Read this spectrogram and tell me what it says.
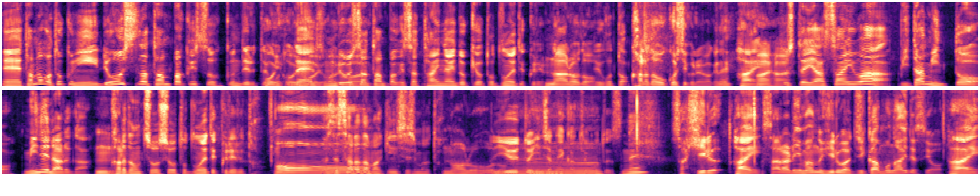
え卵は特に良質なタンパク質を含んでいるということで、その良質なタンパク質は体内時計を整えてくれる。なるほど。ということ。体を起こしてくれるわけね。はい。そして野菜はビタミンとミネラルが体の調子を整えてくれると。そしてサラダ巻きにしてしまうと。なるほど。言うといいんじゃないかということですね。ねさあ昼。サラリーマンの昼は時間もないですよ。早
